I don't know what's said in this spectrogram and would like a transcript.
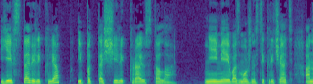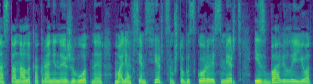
ей вставили кляп и подтащили к краю стола. Не имея возможности кричать, она стонала, как раненое животное, моля всем сердцем, чтобы скорая смерть избавила ее от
